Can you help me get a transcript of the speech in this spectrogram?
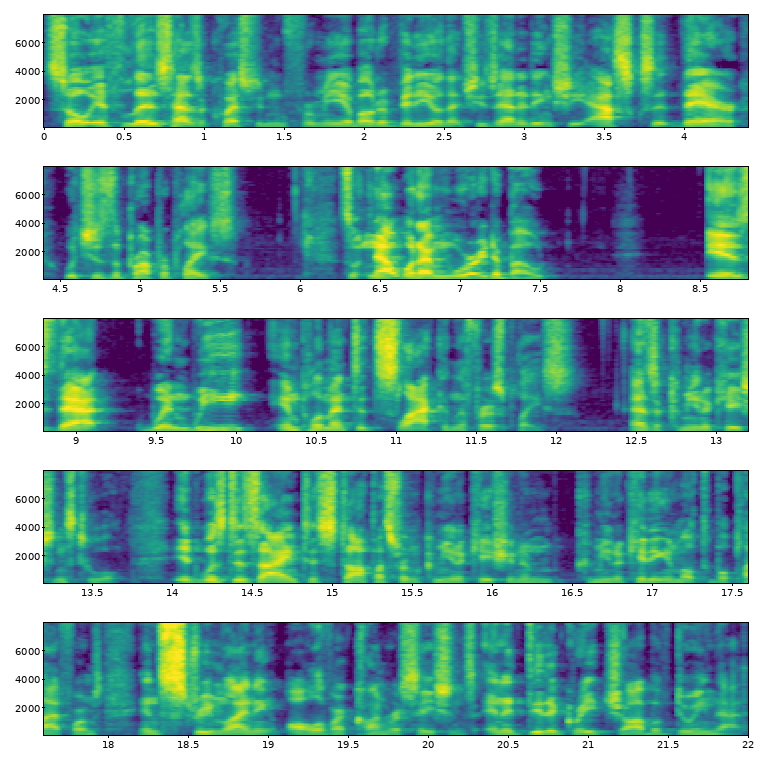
So if liz has a question for me about a video that she's editing she asks it there which is the proper place. So now what i'm worried about is that when we implemented Slack in the first place as a communications tool, it was designed to stop us from communication and communicating in multiple platforms and streamlining all of our conversations. And it did a great job of doing that.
